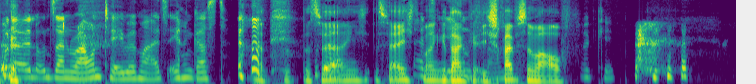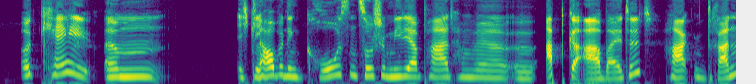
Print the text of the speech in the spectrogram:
Oder in unseren Roundtable mal als Ehrengast. Ja, das wäre Ja. eigentlich, das wäre echt Als mein Gedanke. Ich schreibe es mir mal auf. Okay. Okay, ähm, Ich glaube, den großen Social Media Part haben wir äh, abgearbeitet. Haken dran.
